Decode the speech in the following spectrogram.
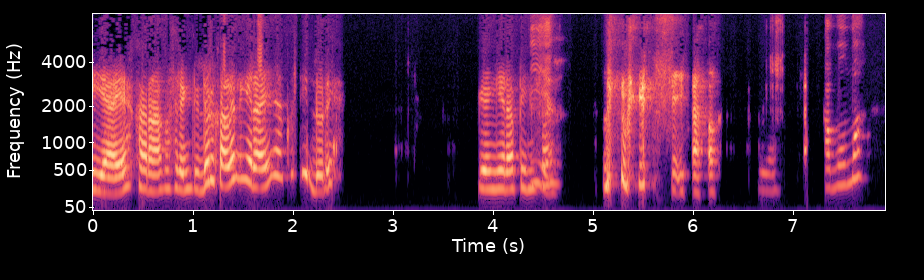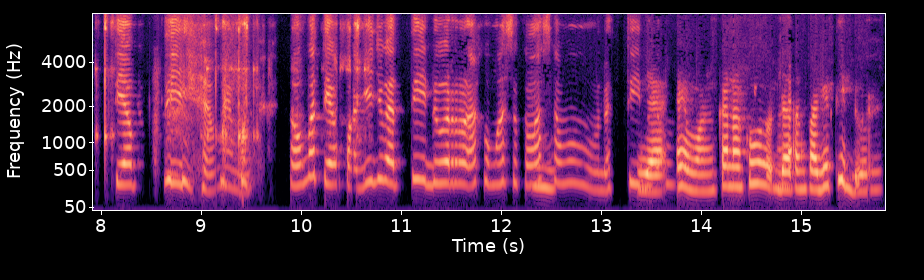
iya ya karena aku sering tidur kalian ngirain aku tidur ya? Gak ngira iya pingsan. Siap. iya. Kamu mah tiap iya memang. Kamu mah tiap pagi juga tidur. Aku masuk kelas Hmm, kamu udah tidur. Emang. Kan aku datang pagi tidur.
